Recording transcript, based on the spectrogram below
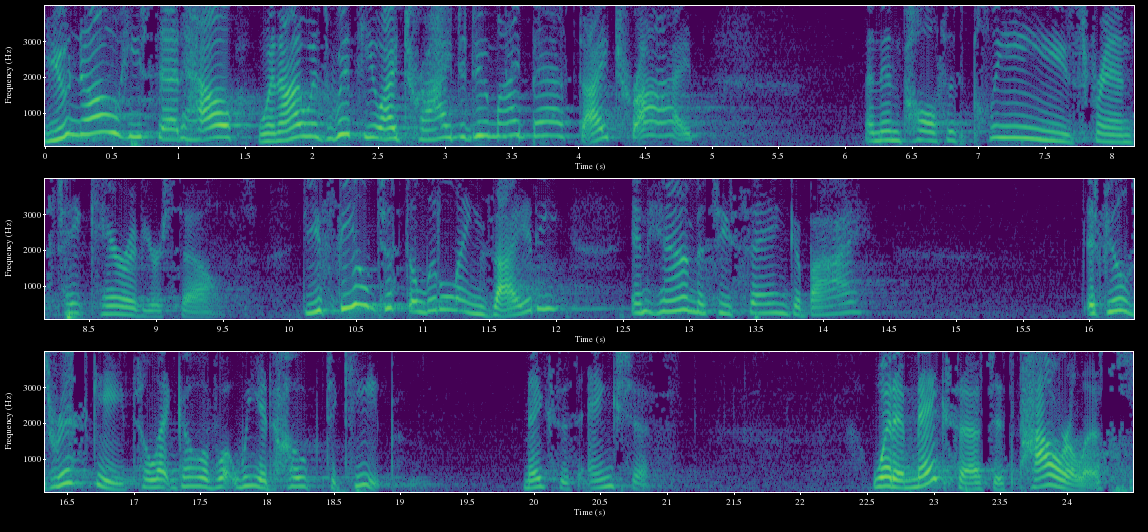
You know, he said, how when I was with you, I tried to do my best. I tried. And then Paul says, Please, friends, take care of yourselves. Do you feel just a little anxiety in him as he's saying goodbye? It feels risky to let go of what we had hoped to keep. Makes us anxious. What it makes us is powerless.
